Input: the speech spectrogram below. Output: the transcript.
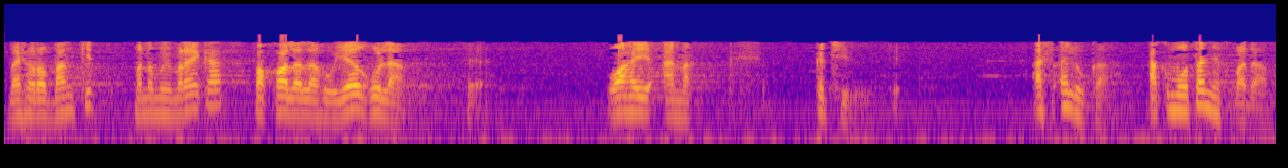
Bahira bangkit menemui mereka. Faqala lahu ya gulam wahai anak kecil as'aluka aku mau tanya kepadamu.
